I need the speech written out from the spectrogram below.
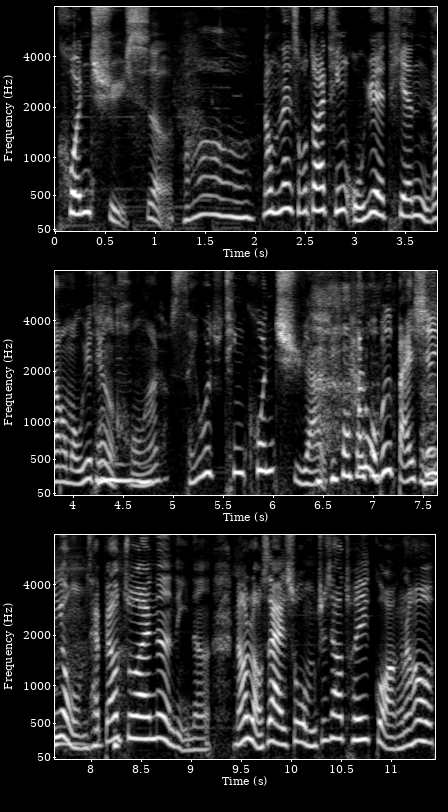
昆曲社哦。然后我们那时候都在听五月天，你知道吗？五月天很红啊，谁、嗯、会去听昆曲啊？他如果不是白先勇，我们才不要坐在那里呢。然后老师还说，我们就是要推广，然后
